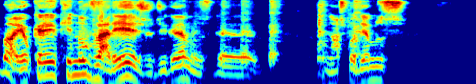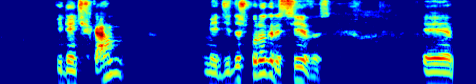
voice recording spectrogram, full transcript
Bom, eu creio que no varejo, digamos, nós podemos identificar medidas progressivas. É,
